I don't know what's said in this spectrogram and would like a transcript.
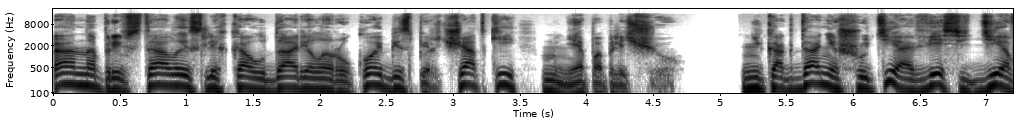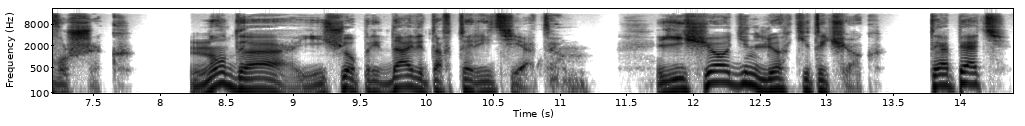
Анна привстала и слегка ударила рукой без перчатки мне по плечу. «Никогда не шути о весе девушек!» «Ну да, еще придавит авторитетом. Еще один легкий тычок. Ты опять?»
